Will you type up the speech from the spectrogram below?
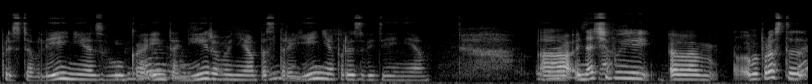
представление звука, интонирование, звучание, построение произведения. А, иначе вы, э, вы просто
